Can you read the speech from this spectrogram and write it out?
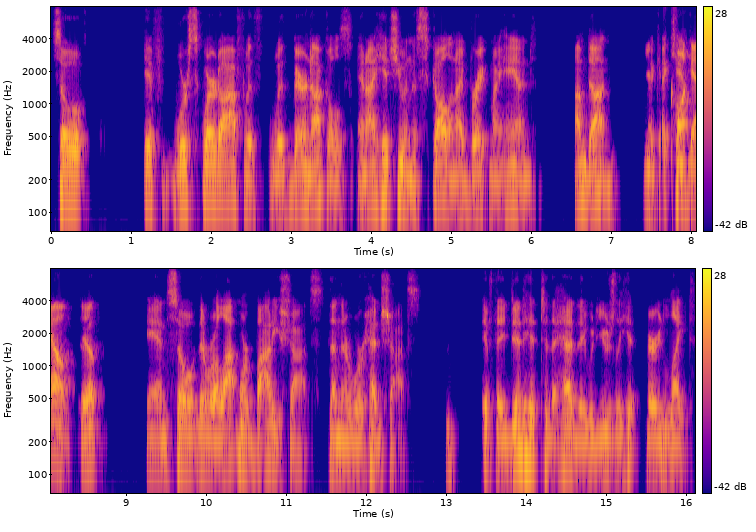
So if we're squared off with with bare knuckles and I hit you in the skull and I break my hand, I'm done. You like I clock out. Yep. And so there were a lot more body shots than there were head shots. If they did hit to the head, they would usually hit very light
